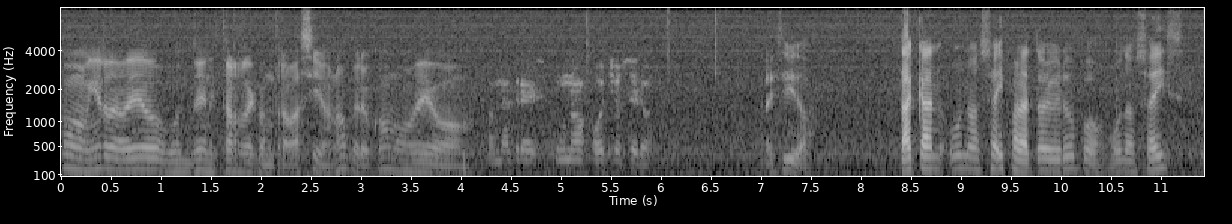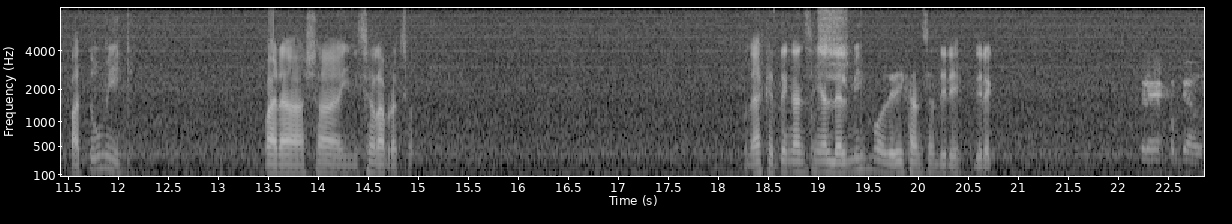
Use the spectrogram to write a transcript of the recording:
¿Cómo mierda veo? bueno, Deben estar recontra vacíos, ¿no? Pero ¿cómo veo? Sonda 3, 180. Recibido. Tacan 1-6 para todo el grupo. 1-6. Patumi. Para ya iniciar la próxima. Una vez que tengan señal del mismo, diríjanse en direct- directo. 3 copiados.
